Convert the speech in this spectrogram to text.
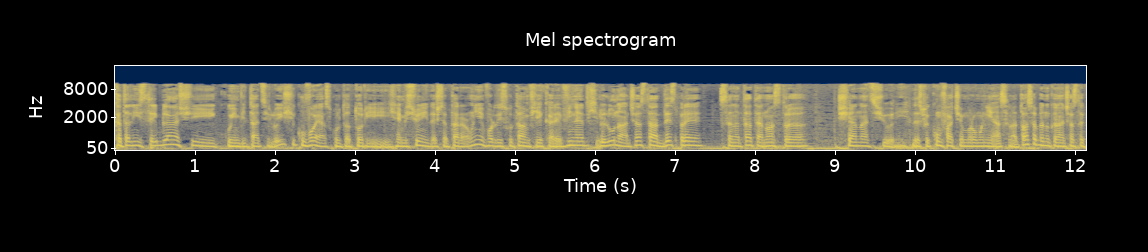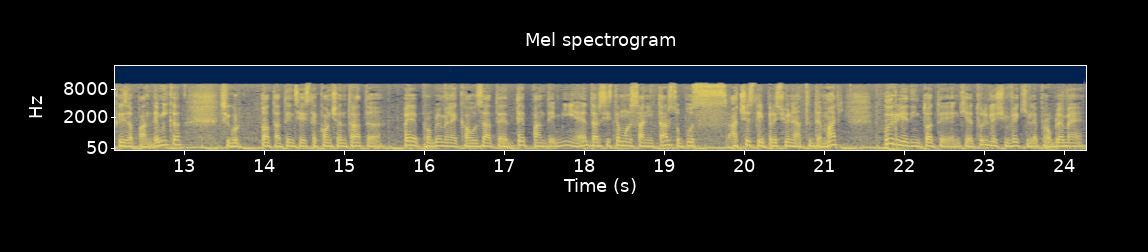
Cătălin Striblea și cu invitații lui și cu voi, ascultătorii emisiunii Deșteptarea României, vor discuta în fiecare vineri luna aceasta despre sănătatea noastră și a națiunii, despre cum facem România sănătoasă, pentru că în această criză pandemică, sigur, toată atenția este concentrată pe problemele cauzate de pandemie, dar sistemul sanitar, supus acestei presiuni atât de mari, pârie din toate încheieturile și vechile probleme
